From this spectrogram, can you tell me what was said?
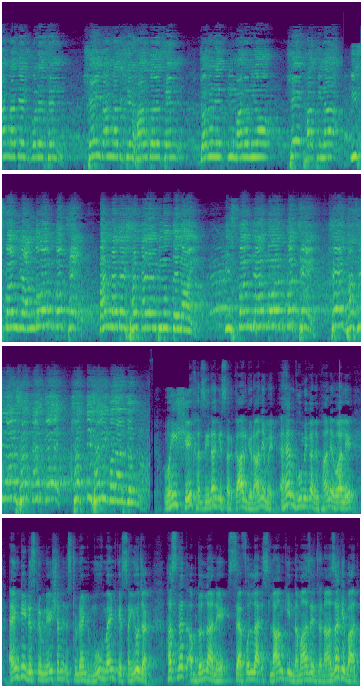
বাংলাদেশ গড়েছেন, সেই বাংলাদেশের হাল ধরেছেন জননেত্রী মাননীয় শেখ হাসিনা। ইসকন যে আন্দোলন করছে বাংলাদেশ সরকারের বিরুদ্ধে নয়। ইসকন যে আন্দোলন করছে শেখ হাসিনার শক্তিশালী করার জন্য वहीं शेख हसीना की सरकार गिराने में अहम भूमिका निभाने वाले एंटी डिस्क्रिमिनेशन स्टूडेंट मूवमेंट के संयोजक हसनत अब्दुल्ला ने सैफुल्ला इस्लाम की नमाज जनाजा के बाद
